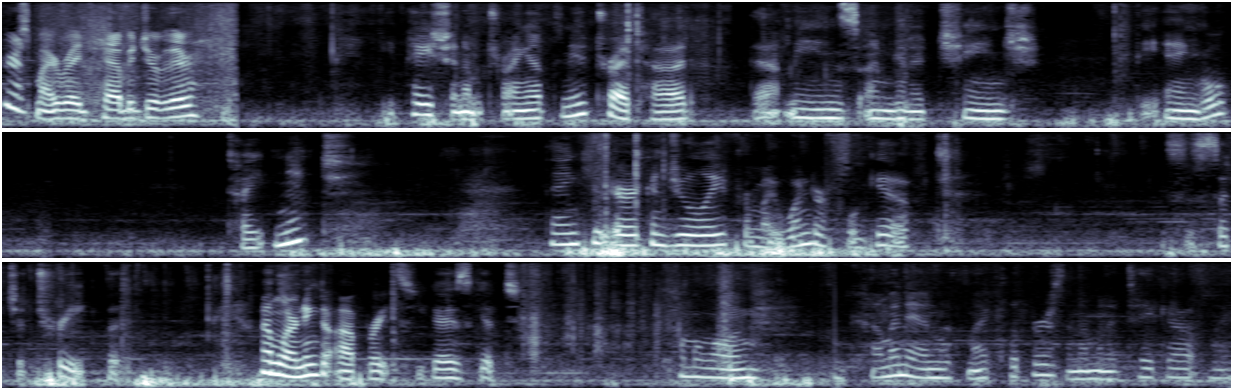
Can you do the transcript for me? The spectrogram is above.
there's my red cabbage over there. Be patient, I'm trying out the new tripod. That means I'm gonna change the angle, tighten it. Thank you, Eric and Julie, for my wonderful gift. This is such a treat, but I'm learning to operate, so you guys get to come along. I'm coming in with my clippers, and I'm going to take out my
